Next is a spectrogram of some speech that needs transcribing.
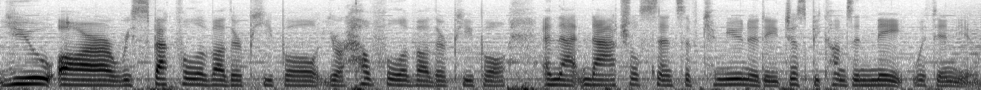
you are respectful of other people, you're helpful of other people, and that natural sense of community just becomes innate within you.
